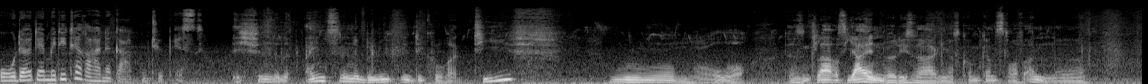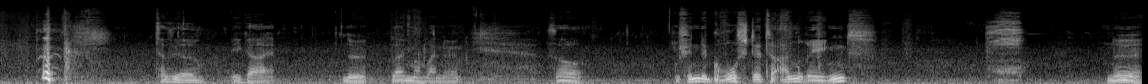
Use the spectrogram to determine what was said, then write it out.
oder der mediterrane Gartentyp ist. Ich finde einzelne Blüten dekorativ. Das ist ein klares Jein, würde ich sagen. Das kommt ganz drauf an. Das ist ja egal. Nö, bleiben wir mal nö. So. Ich finde Großstädte anregend. Boah. Nö,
